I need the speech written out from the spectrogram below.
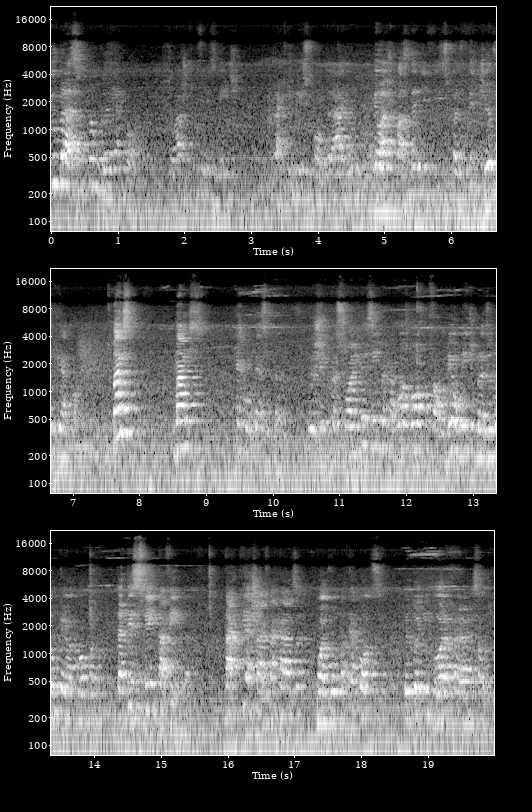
E o Brasil não ganha a Copa. Eu acho que, infelizmente, para quem vê isso contrário, eu acho bastante difícil para ter chance de ganhar a Copa. Mas, mas, o que acontece então? Eu chego para a senhora em dezembro, acabou a Copa, falo, realmente o Brasil não ganhou a Copa, está desfeita a venda. Está aqui a chave da casa, pode voltar até a posse, eu estou indo embora para a Arábia Saudita.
